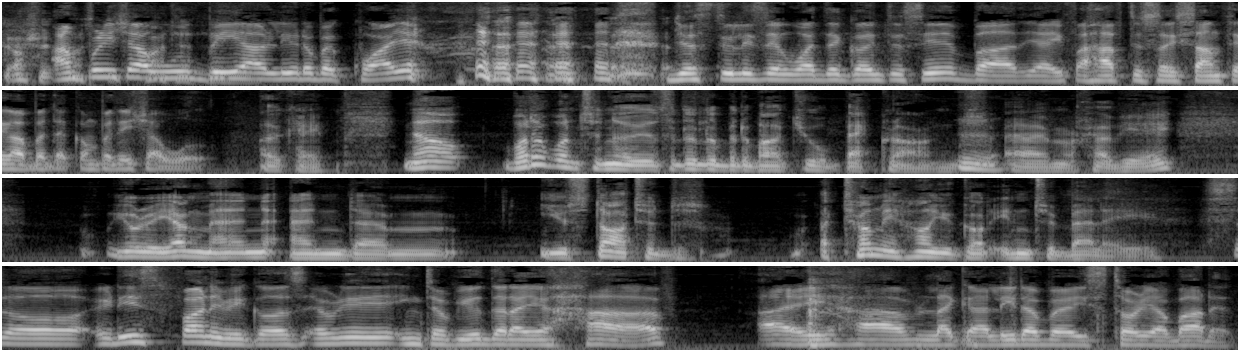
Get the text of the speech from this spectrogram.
Gosh, I'm pretty sure I will be a little bit quiet just to listen what they're going to say. But yeah, if I have to say something about the competition, I will. Okay. Now, what I want to know is a little bit about your background, Hmm. um, Javier. You're a young man and um, you started. Uh, tell me how you got into ballet. So it is funny because every interview that I have, I have like a little bit story about it.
